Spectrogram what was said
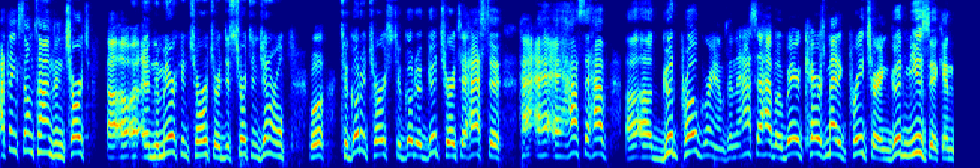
I think sometimes in church, uh, uh, in the American church or just church in general, well, to go to church, to go to a good church, it has to, ha- it has to have uh, uh, good programs and it has to have a very charismatic preacher and good music. And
